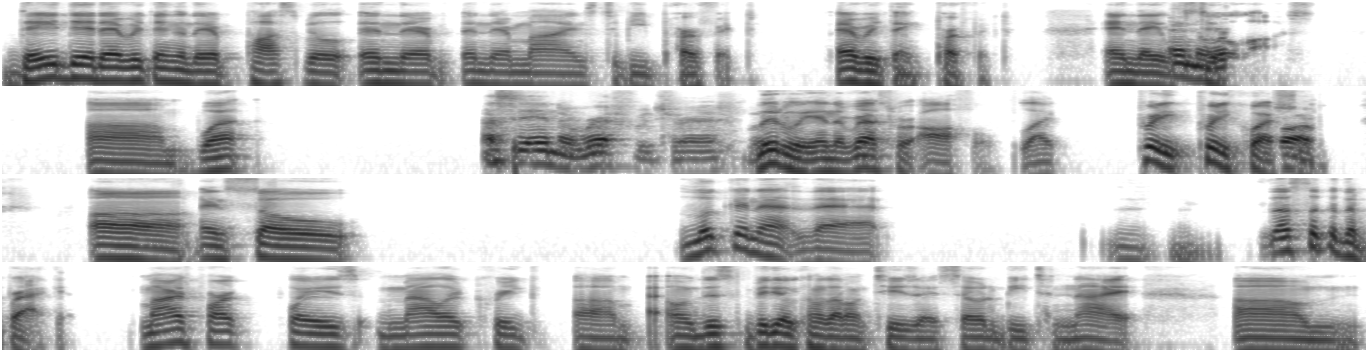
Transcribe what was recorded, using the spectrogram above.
they did everything in their possible in their in their minds to be perfect. Everything perfect. And they And the still lost. Um, what? I said and the refs were trash, but Literally, and the rest were awful. Like pretty pretty questionable. Uh, and so looking at that, let's look at the bracket. Myers Park plays Mallard Creek. Um, on this video comes out on Tuesday, so it'll be tonight. Um,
